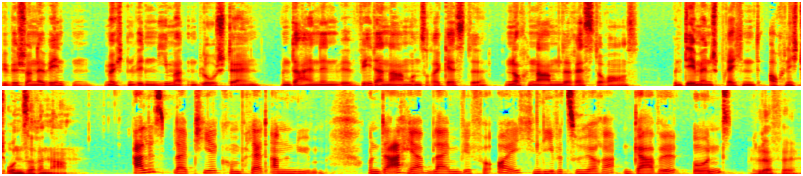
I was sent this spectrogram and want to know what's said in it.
Wie wir schon erwähnten, möchten wir niemanden bloßstellen und daher nennen wir weder Namen unserer Gäste noch Namen der Restaurants und dementsprechend auch nicht unsere Namen. Alles bleibt hier komplett anonym. Und daher bleiben wir für euch, liebe Zuhörer, Gabel und Löffel.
